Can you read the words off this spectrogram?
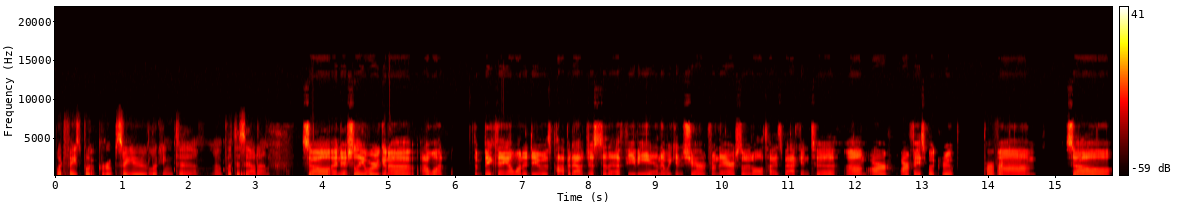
what Facebook groups are you looking to uh, put this out on? So initially, we're gonna. I want the big thing I want to do is pop it out just to the FPV, and then we can share it from there, so it all ties back into um, our our Facebook group. Perfect. Um, so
